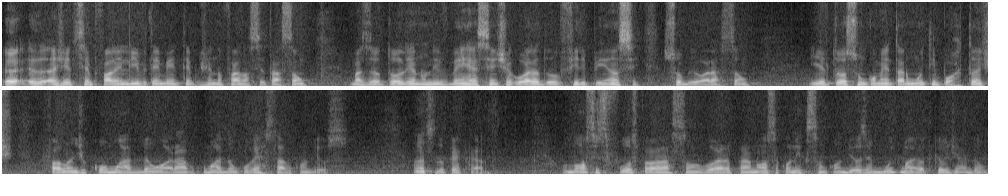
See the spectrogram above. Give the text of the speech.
É, a gente sempre fala em livro, tem bem tempo que a gente não faz uma citação, mas eu estou lendo um livro bem recente agora, do Philip Yancey, sobre oração, e ele trouxe um comentário muito importante, falando de como Adão orava, como Adão conversava com Deus, antes do pecado. O nosso esforço para a oração agora, para a nossa conexão com Deus, é muito maior do que o de Adão.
